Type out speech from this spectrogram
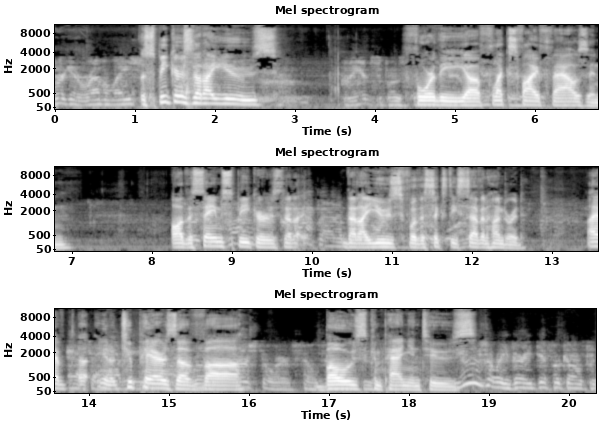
friggin' revelation. The speakers that I use I am supposed to for the uh, Flex 5000 are the same speakers that I, that I use for the 6700. I have, uh, you know, two pairs of uh, First order filter. Bose Companion 2s. usually very difficult to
